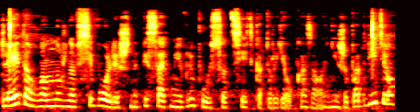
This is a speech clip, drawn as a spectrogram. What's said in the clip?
Для этого вам нужно всего лишь написать мне в любую соцсеть, которую я указала ниже под видео,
